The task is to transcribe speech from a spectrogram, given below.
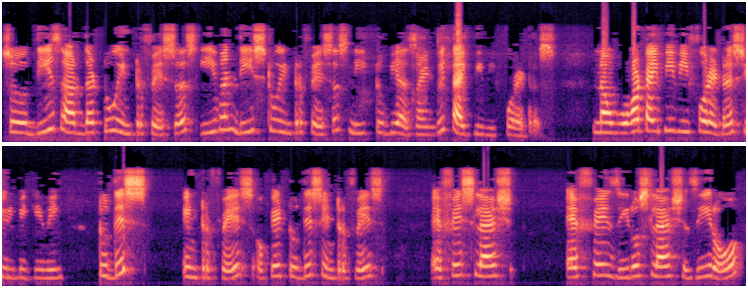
so these are the two interfaces. Even these two interfaces need to be assigned with IPv4 address. Now what IPv4 address you will be giving? To this interface okay to this interface fa slash fa 0 slash 0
